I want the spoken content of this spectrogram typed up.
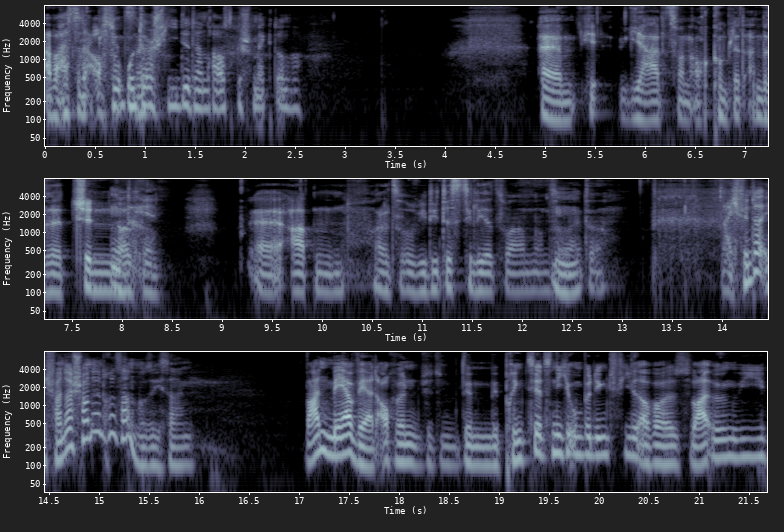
Aber hast du da auch so Unterschiede dann rausgeschmeckt und so? Ähm, ja, das waren auch komplett andere Gin-Arten, okay. äh, also wie die destilliert waren und so mhm. weiter. Ich, finde, ich fand das schon interessant, muss ich sagen war ein Mehrwert, auch wenn mir bringt es jetzt nicht unbedingt viel, aber es war irgendwie,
